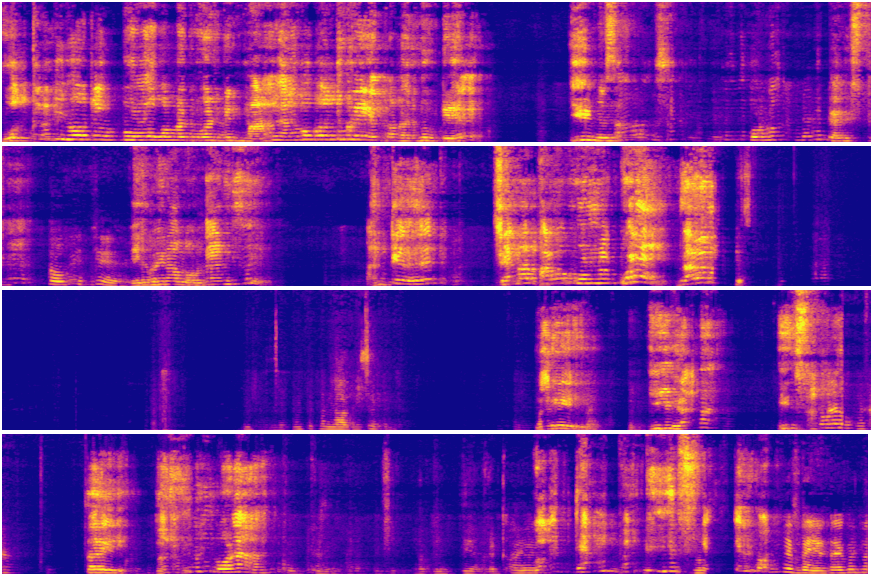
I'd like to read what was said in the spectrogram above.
ఒక్క నియోజకవర్గంలో ఉన్నటువంటి మన ఆత్మబంధువులే ఎంత మంది ఉంటే ఈ విశాల విశాఖపట్నంలో కలిస్తే నాలుగు ఉండడానికి అంటే జన బలం ఉన్నప్పుడే బలం మరి ఈ వేళ ఈ సభలో మరి మనందరం కూడా ఒక ట్యాంక్ బండి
